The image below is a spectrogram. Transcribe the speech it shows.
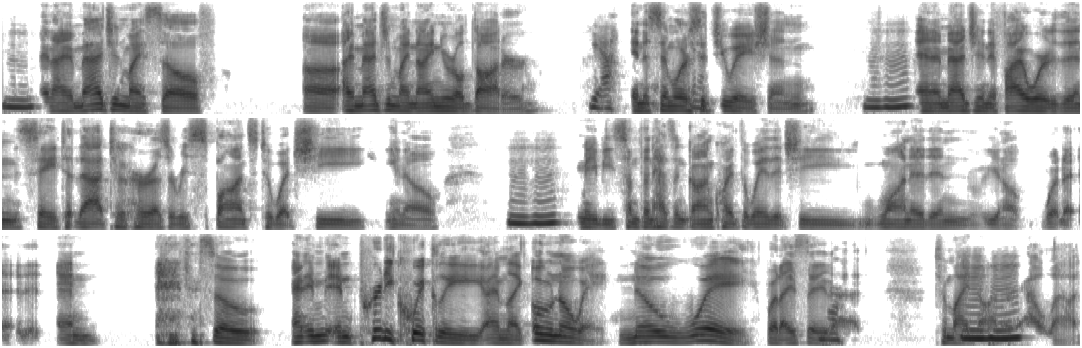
mm-hmm. and I imagine myself. Uh, I imagine my nine year old daughter yeah in a similar yeah. situation mm-hmm. and imagine if i were to then say to that to her as a response to what she you know mm-hmm. maybe something hasn't gone quite the way that she wanted and you know what and, and so and, and pretty quickly i'm like oh no way no way would i say yeah. that to my mm-hmm. daughter out loud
